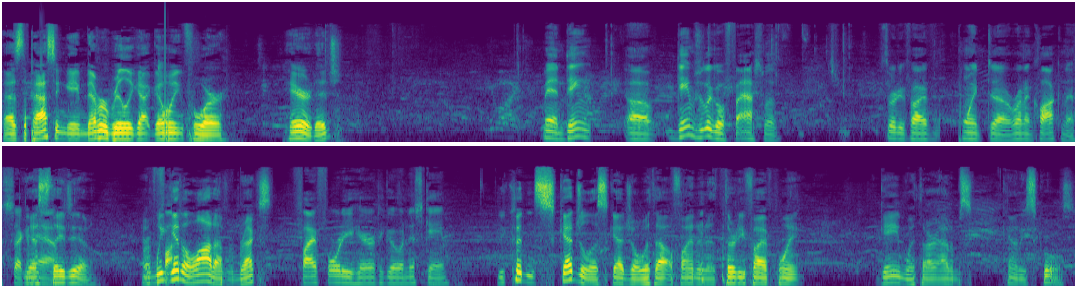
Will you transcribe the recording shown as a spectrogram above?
as the passing game never really got going for Heritage. Man, Dane, uh, games really go fast with 35 point uh, running clock in the second yes, half. they do. Or And we fi- get a lot of them, Rex. 540 here to go in this game. You couldn't schedule a schedule without finding a 35 point game with our Adams County schools.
